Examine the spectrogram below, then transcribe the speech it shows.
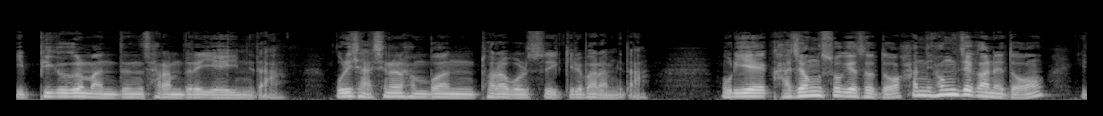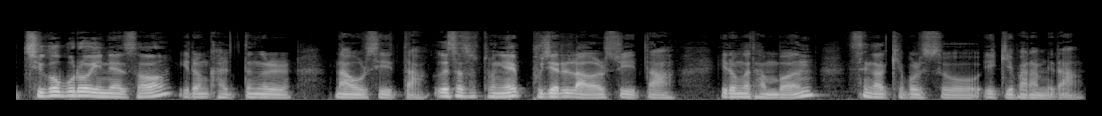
이 비극을 만든 사람들의 예입니다. 우리 자신을 한번 돌아볼 수 있기를 바랍니다. 우리의 가정 속에서도 한 형제 간에도 직업으로 인해서 이런 갈등을 나올 수 있다. 의사소통에 부재를 낳을 수 있다. 이런 것 한번 생각해 볼 수 있기 바랍니다.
